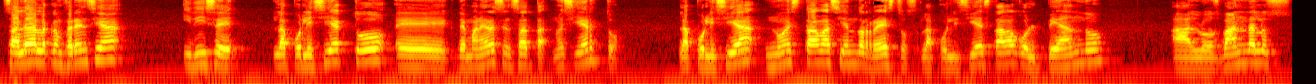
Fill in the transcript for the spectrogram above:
Sale a la conferencia y dice, la policía actuó eh, de manera sensata. No es cierto. La policía no estaba haciendo arrestos. La policía estaba golpeando a los vándalos.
